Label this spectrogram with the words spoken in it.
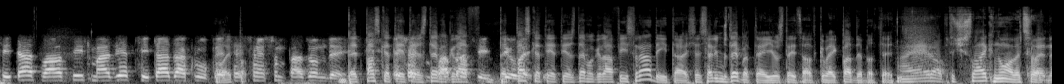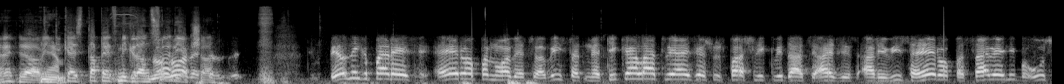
citās valstīs maziet citādāk rūpēs. pa- Es esmu pazudējis. Bet paskatieties, demografi, paprastīgs bet paskatieties demogrāfijas rādītājus. Es ar jums debatēju, jūs teicāt, ka vajag padebatēt. No, Eiropa taču visu laiku noveco. Vai ne? Jā, viņi Jā. tikai tāpēc migrantus Nu, no, noved- iekšā. Pilnīgi pareizi. Eiropa noveco. Viss tad ne tikai Latvija aizies uz pašlikvidāciju, aizies arī visa Eiropas Savienība uz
